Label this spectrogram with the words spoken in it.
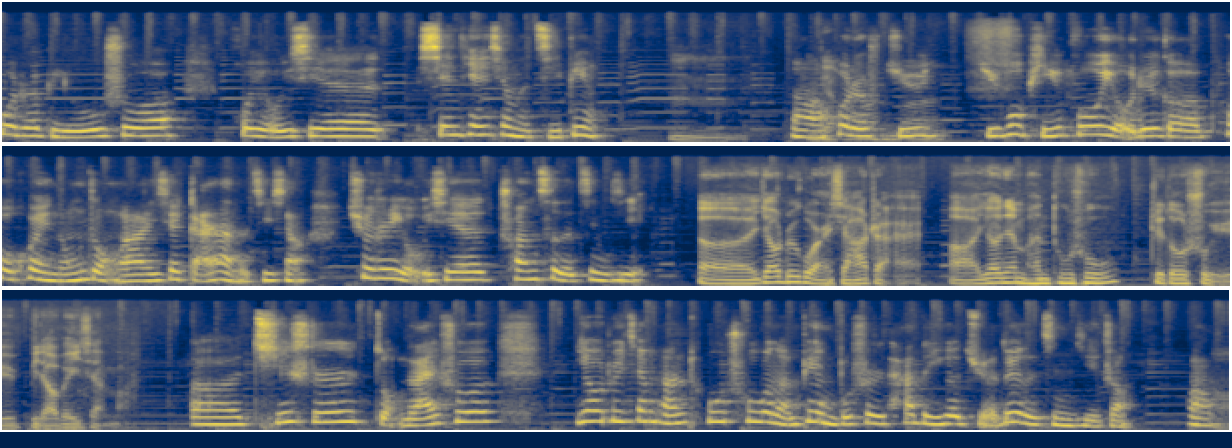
或者比如说会有一些先天性的疾病，嗯，啊，或者局局部皮肤有这个破溃、脓肿啊，一些感染的迹象，确实有一些穿刺的禁忌。呃，腰椎管狭窄啊，腰间盘突出，这都属于比较危险吧？呃，其实总的来说。腰椎间盘突出呢，并不是它的一个绝对的禁忌症啊，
